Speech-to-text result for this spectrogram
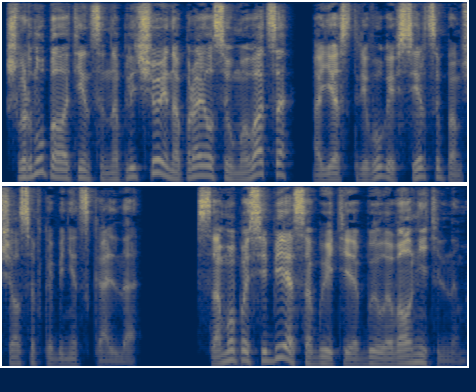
швырнул полотенце на плечо и направился умываться, а я с тревогой в сердце помчался в кабинет Скальда. Само по себе событие было волнительным.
